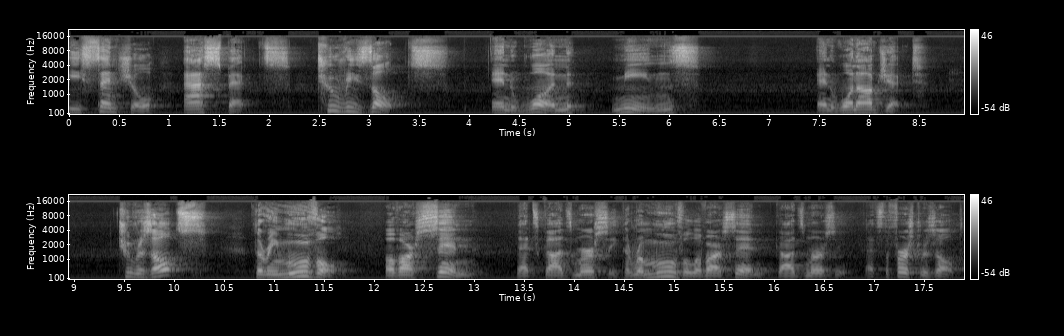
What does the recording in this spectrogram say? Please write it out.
essential aspects, two results, and one means and one object. Two results the removal of our sin, that's God's mercy. The removal of our sin, God's mercy. That's the first result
